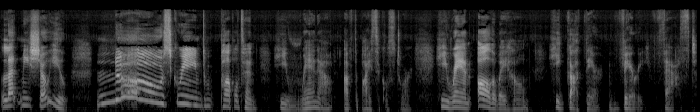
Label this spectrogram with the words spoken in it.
Let me show you. No, screamed Poppleton. He ran out of the bicycle store. He ran all the way home. He got there very fast.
